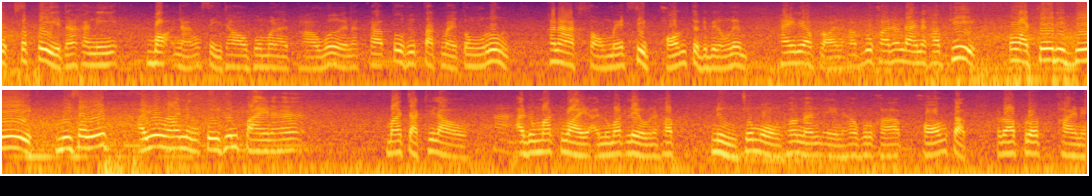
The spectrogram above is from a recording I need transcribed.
6 สปีดนะคันนี้เบาะหนังสีเทาพวงมาลัยพาวเวอร์นะครับตู้ทึบตัดใหม่ตรงรุ่นขนาด2เมตร10 พร้อมจดทะเบียนลงเล่มให้เรียบร้อยนะครับ ลูกค้าท่านใดนะครับที่ประวัติเครดิตดี มีสลิปอายุงาน 1 ปีขึ้นไปนะฮะ มาจัดที่เราค่ะอนุมัติไวอนุมัติเร็วนะครับ 1 ชั่วโมงเท่านั้นเองนะครับคุณลูกค้าพร้อมกับรับรถภายใน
